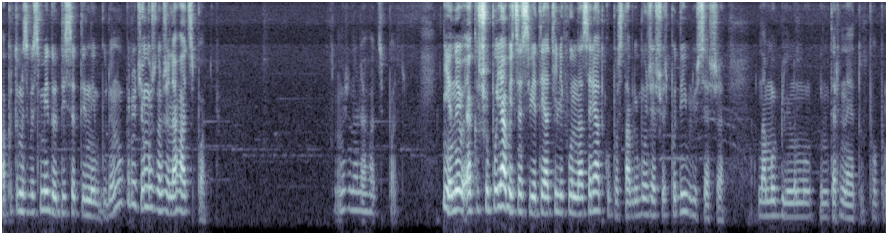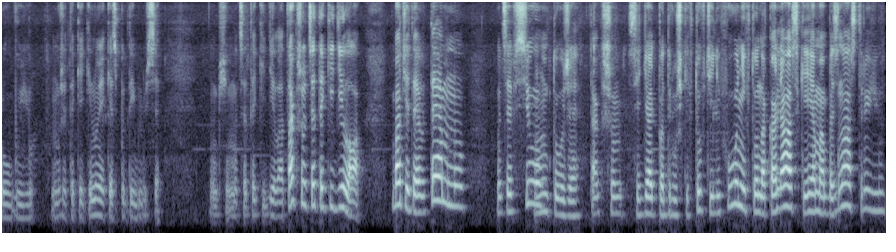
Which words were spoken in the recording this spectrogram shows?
А потім з 8 до 10 не буде. Ну, коротше, можна вже лягати спати. Можна лягати спати. Ні, ну якщо появиться світ, я телефон на зарядку поставлю, може щось подивлюся ще на мобільному інтернету. Попробую. Може таке кіно якесь подивлюся. В общем, це такі діла. Так що це такі діла. Бачите, темно, оце все. Ну, теж. Так що сидять подружки, хто в телефоні, хто на коляскі, Ема без настрою.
